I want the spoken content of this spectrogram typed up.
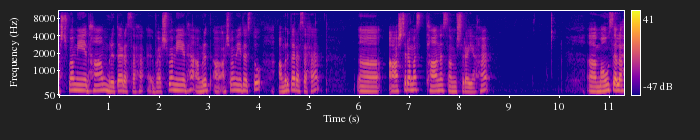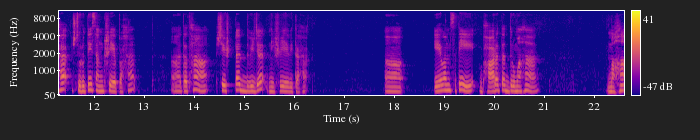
अश्वमेधामृतरसः अश्वमेध अमृत् अश्वमेधस्तु अमृतरसः आश्रमस्थानसंश्रयः मौसलः श्रुतिसङ्क्षेपः तथा शिष्टद्विजनिषेवितः। एवं सति भारतद्रुमः महा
